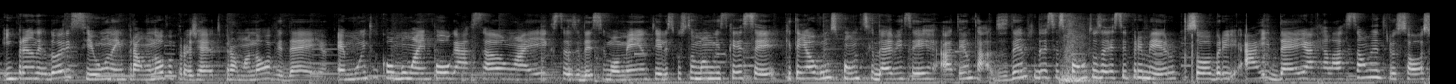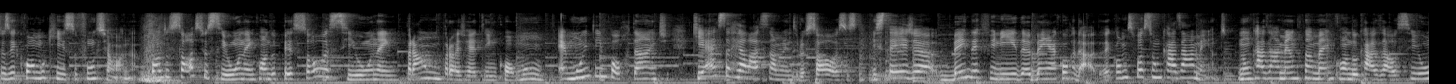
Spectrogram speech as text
empreendedores se unem para um novo projeto, para uma nova ideia, é muito comum a empolgação, a êxtase desse momento e eles costumam esquecer que tem alguns pontos que devem ser atentados. Dentro desses pontos, esse primeiro sobre a ideia, a relação entre os sócios e como que isso funciona. Quando sócios se unem, quando pessoas se unem para um projeto em comum, é muito importante que essa relação entre os sócios esteja bem definida, bem acordada. É como se fosse um casamento. Num casamento também, quando o casal se une,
